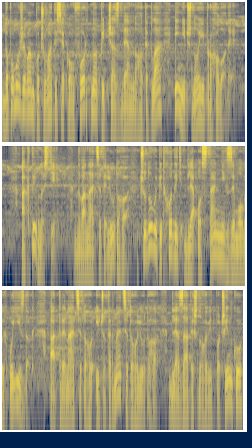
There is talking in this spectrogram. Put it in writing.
допоможе вам почуватися комфортно під час денного тепла і нічної прохолоди. Активності 12 лютого чудово підходить для останніх зимових поїздок, а 13 і 14 лютого для затишного відпочинку,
